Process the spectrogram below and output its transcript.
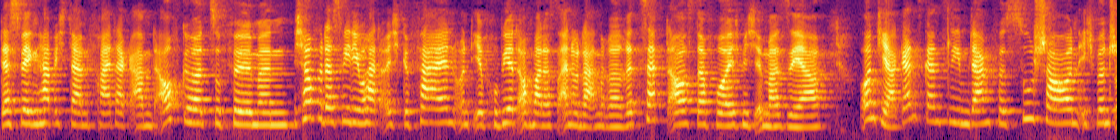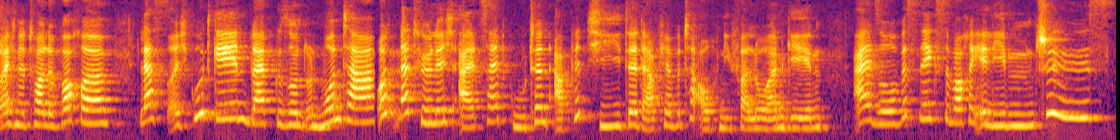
Deswegen habe ich dann Freitagabend aufgehört zu filmen. Ich hoffe, das Video hat euch gefallen und ihr probiert auch mal das ein oder andere Rezept aus. Da freue ich mich immer sehr. Und ja, ganz, ganz lieben Dank fürs Zuschauen. Ich wünsche euch eine tolle Woche. Lasst es euch gut gehen, bleibt gesund und munter. Und natürlich allzeit guten Appetit. Der darf ja bitte auch nie verloren gehen. Also, bis nächste Woche, ihr Lieben. Tschüss.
